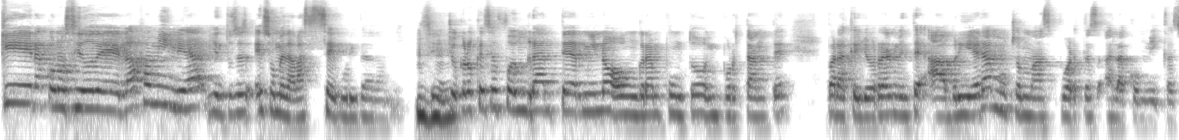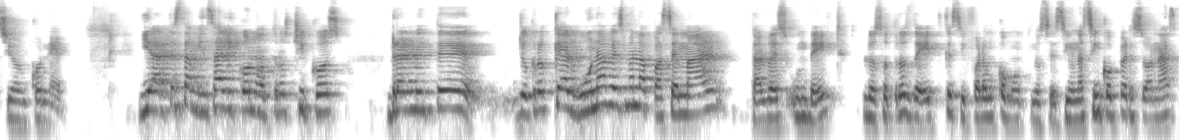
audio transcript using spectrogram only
que era conocido de la familia y entonces eso me daba seguridad a mí. ¿sí? Yo creo que ese fue un gran término o un gran punto importante para que yo realmente abriera mucho más puertas a la comunicación con él. Y antes también salí con otros chicos, realmente yo creo que alguna vez me la pasé mal, tal vez un date, los otros dates que sí fueron como, no sé si unas cinco personas,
